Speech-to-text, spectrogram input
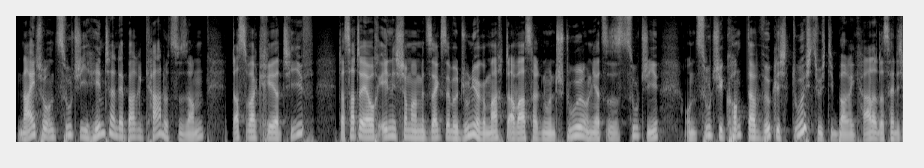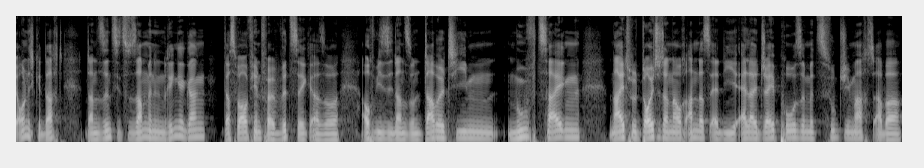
Naito und Tsuchi hinter der Barrikade zusammen. Das war kreativ. Das hat er auch ähnlich schon mal mit Zack Sabre Jr. gemacht. Da war es halt nur ein Stuhl und jetzt ist es Tsuchi. Und Tsuchi kommt da wirklich durch, durch die Barrikade. Das hätte ich auch nicht gedacht. Dann sind sie zusammen in den Ring gegangen. Das war auf jeden Fall witzig. Also auch wie sie dann so ein Double-Team-Move zeigen. Naito deutet dann auch an, dass er die LIJ-Pose mit Tsuchi macht. Aber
